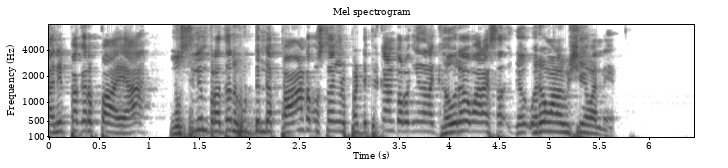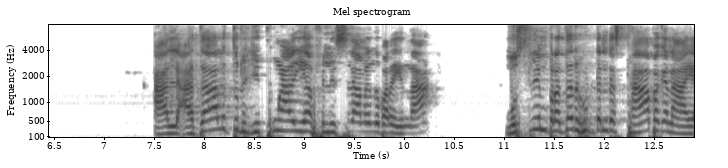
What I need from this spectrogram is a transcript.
തനിപ്പകർപ്പായ മുസ്ലിം ബ്രദർഹുഡിന്റെ പാഠപുസ്തകങ്ങൾ പഠിപ്പിക്കാൻ തുടങ്ങിയതാണ് ഗൗരവമായ ഗൗരവമായ വിഷയമല്ലേ അൽ അദാലത്തുൽ ജിത്മായ ഫിൽ ഇസ്ലാം എന്ന് പറയുന്ന മുസ്ലിം ബ്രദർഹുഡിന്റെ സ്ഥാപകനായ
